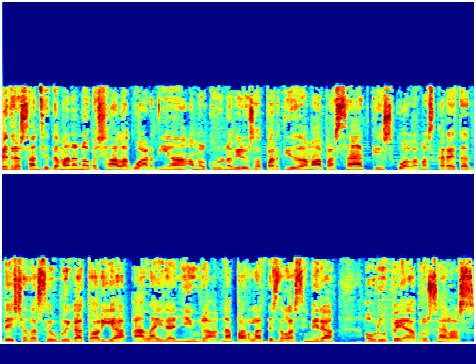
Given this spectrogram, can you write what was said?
Pedro Sánchez demana no baixar la guàrdia amb el coronavirus a partir de demà passat, que és quan la mascareta deixa de ser obligatòria a l'aire lliure. N'ha parlat des de la cimera europea a Brussel·les.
